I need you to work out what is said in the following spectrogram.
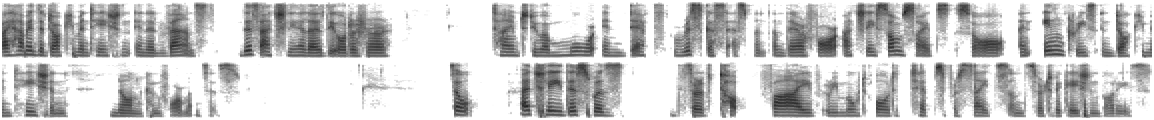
by having the documentation in advance, this actually allowed the auditor time to do a more in-depth risk assessment and therefore actually some sites saw an increase in documentation non-conformances. So actually this was sort of top five remote audit tips for sites and certification bodies.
